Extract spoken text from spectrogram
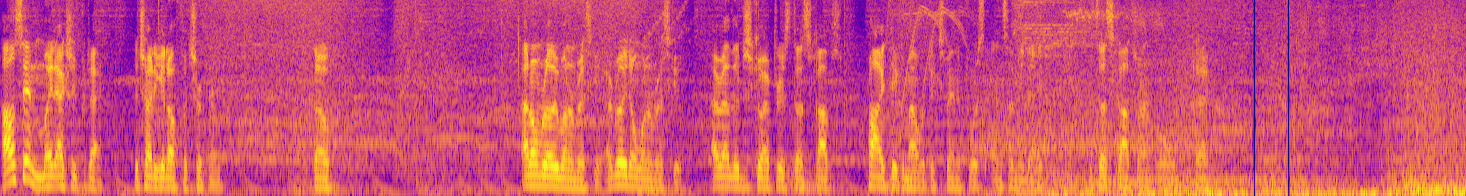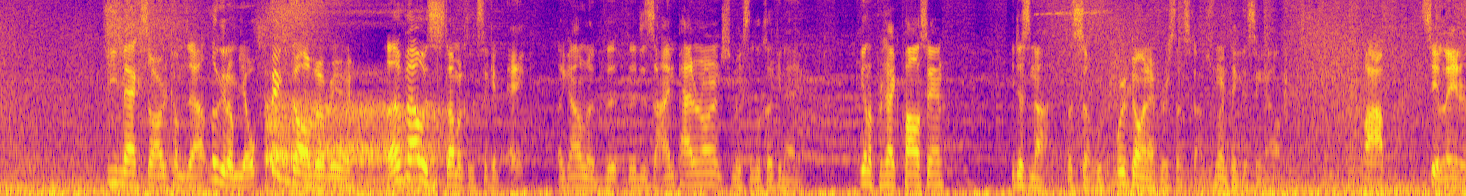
Palossand might actually protect to try to get off a Trick Room. So, I don't really want to risk it. I really don't want to risk it. I'd rather just go after his Dusclops. Probably take him out with Expanded Force and Sunny Day. Dusclops aren't rolling. Okay. D-Max Zard comes out. Look at him, yo. Big dog over here. I love how his stomach looks like an egg. Like, I don't know. The, the design pattern on it just makes it look like an egg. You gonna protect Palossand? He does not. But so, we're going after his Dusclops. We're to take this thing out. Pop. See you later.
